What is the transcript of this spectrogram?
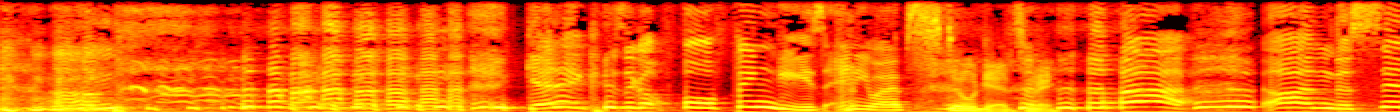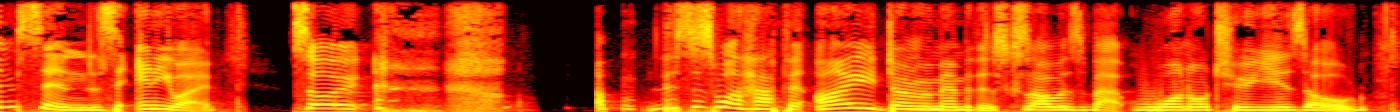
Um, get it? Because I got four fingers. Anyway, Still gets me. I'm the Simpsons. Anyway, so this is what happened. I don't remember this because I was about one or two years old.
